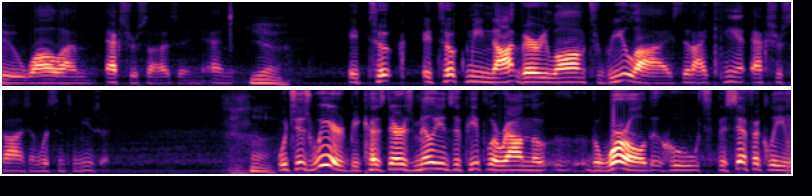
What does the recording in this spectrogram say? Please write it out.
to while I'm exercising. And yeah, it took it took me not very long to realize that I can't exercise and listen to music. Huh. Which is weird because there's millions of people around the the world who specifically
